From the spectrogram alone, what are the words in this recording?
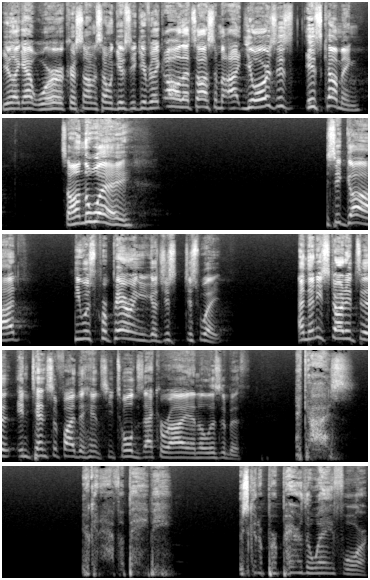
You're like at work or something, someone gives you a gift, you're like, oh, that's awesome. Yours is, is coming, it's on the way. You see, God, He was preparing. He goes, just, just wait. And then He started to intensify the hints. He told Zechariah and Elizabeth, hey guys, you're going to have a baby who's going to prepare the way for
